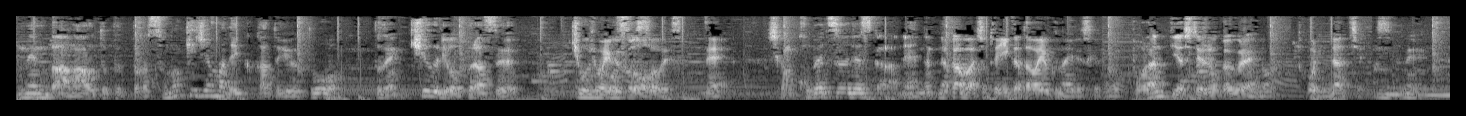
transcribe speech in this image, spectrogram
メンバーのアウトプットがその基準までいくかというと当然給料プラス教育コストですね。しかも個別ですからね。半ばはちょっと言い方は良くないですけどボランティアしてるのかぐらいのところになっちゃいますよね。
